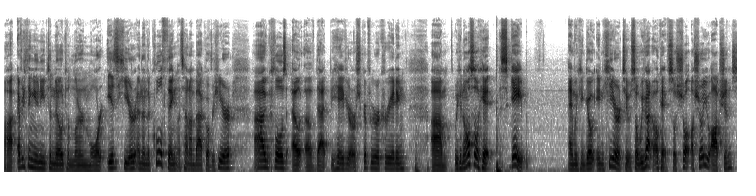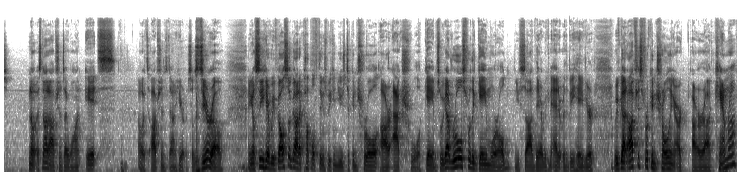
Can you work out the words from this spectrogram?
Uh, everything you need to know to learn more is here. And then the cool thing, let's head on back over here uh, close out of that behavior or script we were creating. Um, we can also hit escape and we can go in here too. So we've got, okay, so show, I'll show you options. No, it's not options I want. It's, oh, it's options down here. So zero. And you'll see here, we've also got a couple things we can use to control our actual game. So we got rules for the game world. You saw there, we can edit with the behavior. We've got options for controlling our, our uh, camera.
